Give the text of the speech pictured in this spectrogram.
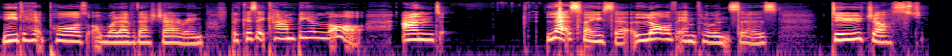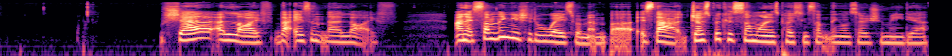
You need to hit pause on whatever they're sharing because it can be a lot. And let's face it, a lot of influencers do just share a life that isn't their life. And it's something you should always remember is that just because someone is posting something on social media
